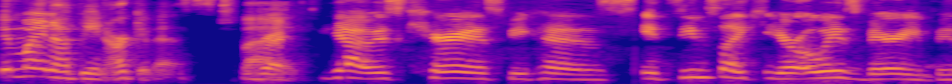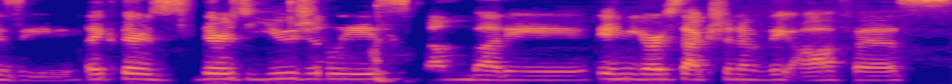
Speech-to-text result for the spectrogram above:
It might not be an archivist but right. Yeah i was curious because it seems like you're always very busy. Like there's there's usually somebody in your section of the office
